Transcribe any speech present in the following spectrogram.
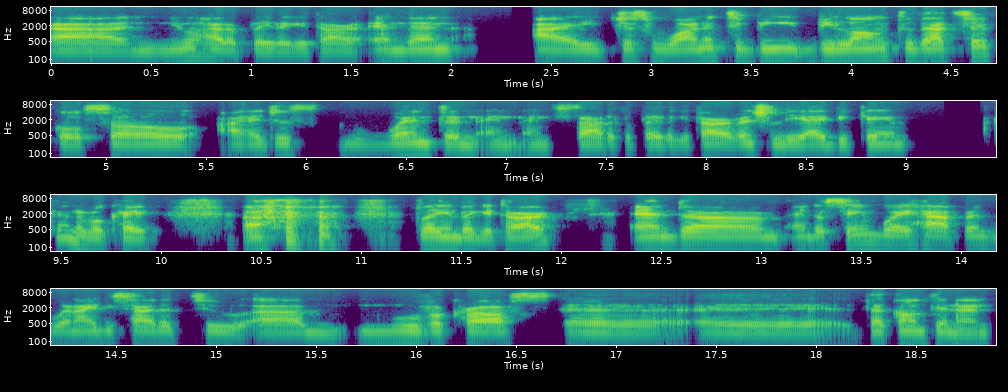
uh, knew how to play the guitar, and then I just wanted to be belong to that circle. So I just went and, and, and started to play the guitar. Eventually, I became kind of okay uh, playing the guitar. And um, and the same way happened when i decided to um, move across uh, uh, the continent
